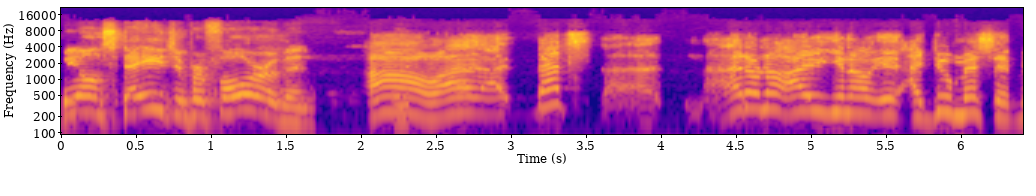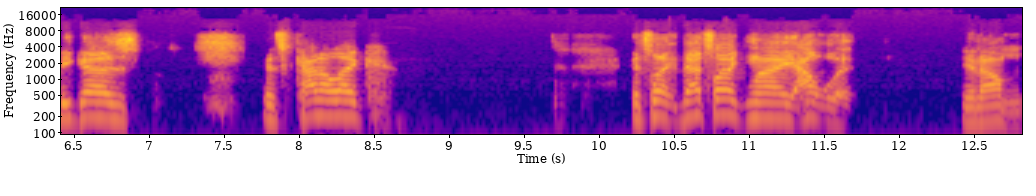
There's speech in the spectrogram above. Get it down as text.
Be on stage and perform, and Oh, I, I that's uh, I don't know. I you know it, I do miss it because it's kind of like it's like that's like my outlet, you know. Mhm.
